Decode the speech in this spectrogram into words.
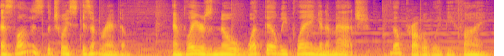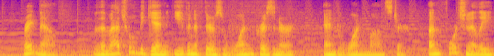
As long as the choice isn't random, and players know what they'll be playing in a match, they'll probably be fine. Right now, the match will begin even if there's one prisoner and one monster. Unfortunately,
